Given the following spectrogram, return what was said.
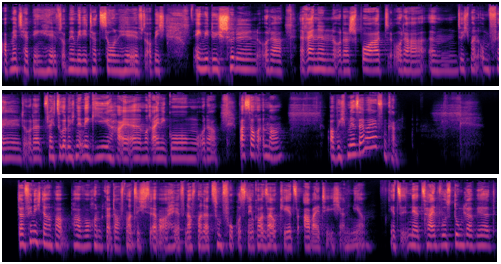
ob mir Tapping hilft, ob mir Meditation hilft, ob ich irgendwie durch Schütteln oder Rennen oder Sport oder ähm, durch mein Umfeld oder vielleicht sogar durch eine Energiereinigung oder was auch immer, ob ich mir selber helfen kann. Dann finde ich, nach ein paar, paar Wochen darf man sich selber helfen, darf man da zum Fokus nehmen, kann man sagen, okay, jetzt arbeite ich an mir. Jetzt in der Zeit, wo es dunkler wird,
